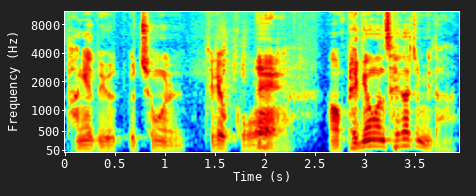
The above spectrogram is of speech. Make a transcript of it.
당에도 요, 요청을 드렸고 네. 어, 배경은 세 가지입니다.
